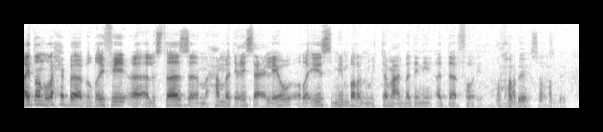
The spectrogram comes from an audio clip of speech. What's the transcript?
أيضا أرحب بضيفي الأستاذ محمد عيسى عليو رئيس منبر المجتمع المدني الدارفوري. مرحبا بك مرحبا بك.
